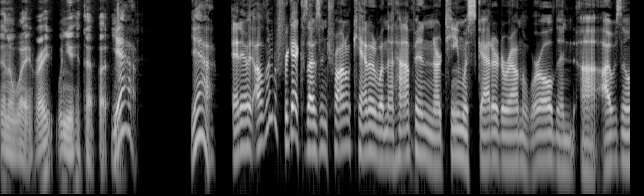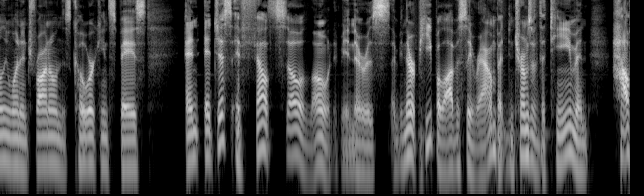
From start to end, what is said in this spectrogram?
in a way, right? When you hit that button. Yeah. Yeah. And it, I'll never forget because I was in Toronto, Canada when that happened, and our team was scattered around the world. And uh, I was the only one in Toronto in this co working space. and it just it felt so alone. I mean, there was I mean, there were people obviously around, but in terms of the team and how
